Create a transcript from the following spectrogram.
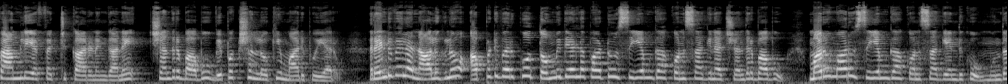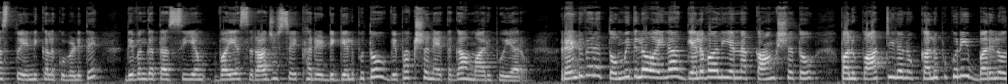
ఫ్యామిలీ ఎఫెక్ట్ కారణంగానే చంద్రబాబు విపక్షంలోకి మారిపోయారు. రెండు వేల నాలుగులో అప్పటి వరకు తొమ్మిదేళ్ళ పాటు సీఎంగా కొనసాగిన చంద్రబాబు మరోమారు సీఎంగా కొనసాగేందుకు ముందస్తు ఎన్నికలకు వెళితే దివంగత సీఎం వైఎస్ రాజశేఖర్ రెడ్డి గెలుపుతో విపక్ష నేతగా మారిపోయారు. రెండు వేల తొమ్మిదిలో అయినా గెలవాలి అన్న కాంక్షతో పలు పార్టీలను కలుపుకుని బరిలో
